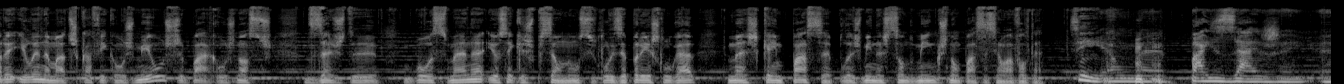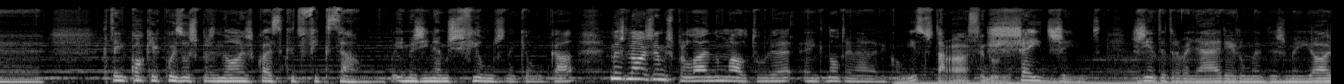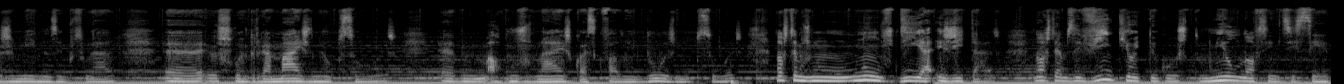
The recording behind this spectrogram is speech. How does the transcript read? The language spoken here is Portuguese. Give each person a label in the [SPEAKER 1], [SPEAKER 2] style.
[SPEAKER 1] Ora, Helena Matos, cá ficam os meus, barra os nossos desejos de boa semana. Eu sei que a expressão não se utiliza para este lugar, mas quem passa pelas minas de São Domingos não passa sem lá voltar.
[SPEAKER 2] Sim, é uma paisagem. Uh que tem qualquer coisa hoje para nós quase que de ficção. Imaginamos filmes naquele local, mas nós vamos para lá numa altura em que não tem nada a ver com isso. Está
[SPEAKER 1] ah,
[SPEAKER 2] cheio de gente. Gente a trabalhar, era uma das maiores minas em Portugal. Uh, chegou a empregar mais de mil pessoas. Um, alguns jornais quase que falam em duas mil pessoas. Nós estamos num, num dia agitado. Nós estamos a 28 de agosto de 1907,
